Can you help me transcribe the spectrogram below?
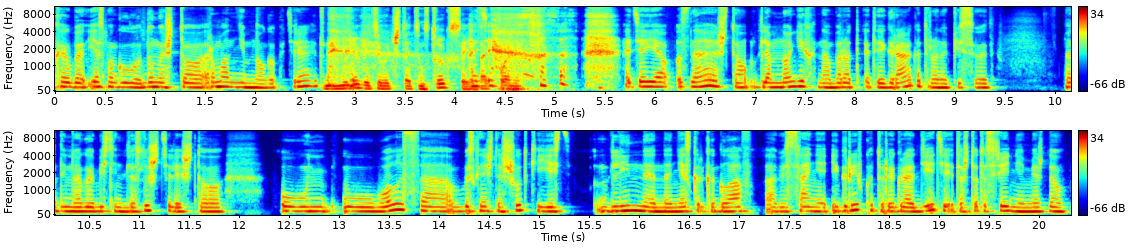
как бы, я смогу, думаю, что Роман немного потеряет. Не любите вы читать инструкции, я так понял. Хотя я знаю, что для многих, наоборот, эта игра, которую он описывает, надо немного объяснить для слушателей, что у, у Волоса в «Бесконечной шутке» есть длинное на несколько глав описание игры, в которой играют дети. Это что-то среднее между...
